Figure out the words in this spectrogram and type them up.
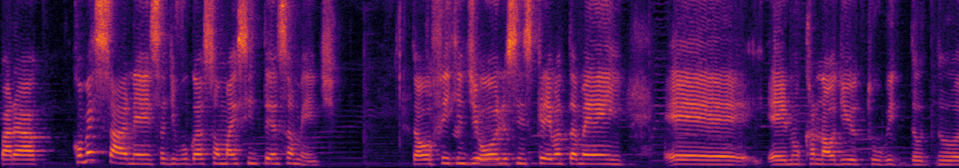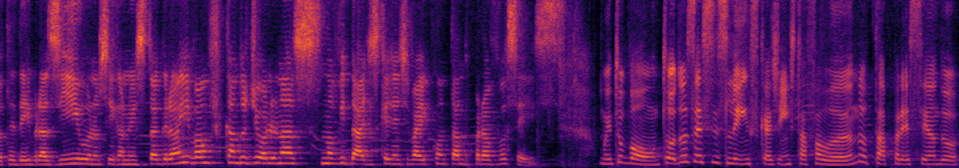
para começar né, essa divulgação mais intensamente. Então, fiquem de olho, se inscrevam também é, é, no canal do YouTube do, do TDI Brasil, nos sigam no Instagram e vão ficando de olho nas novidades que a gente vai contando para vocês. Muito bom. Todos esses links que a gente está falando tá aparecendo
